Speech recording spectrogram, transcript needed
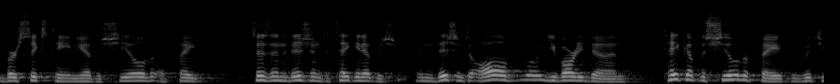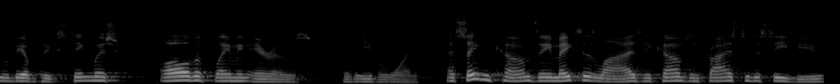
Verse 16, you have the shield of faith. It says, in addition to taking up the, sh- in addition to all you've already done, take up the shield of faith with which you will be able to extinguish all the flaming arrows of the evil one. As Satan comes and he makes his lies, and he comes and tries to deceive you,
